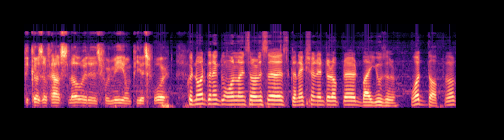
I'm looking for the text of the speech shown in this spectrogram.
because of how slow it is for me on PS4. Could not connect to online services. Connection interrupted by user. What the fuck?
